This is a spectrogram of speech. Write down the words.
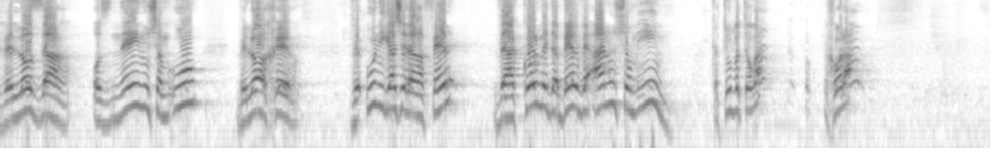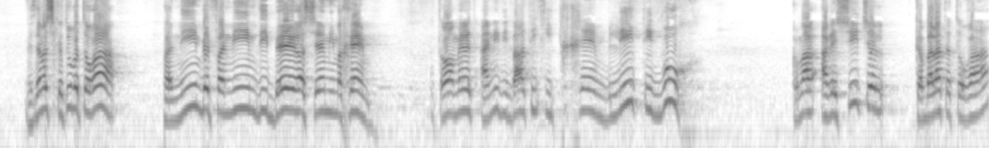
ולא זר, אוזנינו שמעו ולא אחר. והוא ניגש אל ערפל, והכל מדבר ואנו שומעים. כתוב בתורה, בכל העם. וזה מה שכתוב בתורה, פנים בפנים דיבר השם עמכם. התורה אומרת, אני דיברתי איתכם בלי תיווך. כלומר, הראשית של קבלת התורה,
